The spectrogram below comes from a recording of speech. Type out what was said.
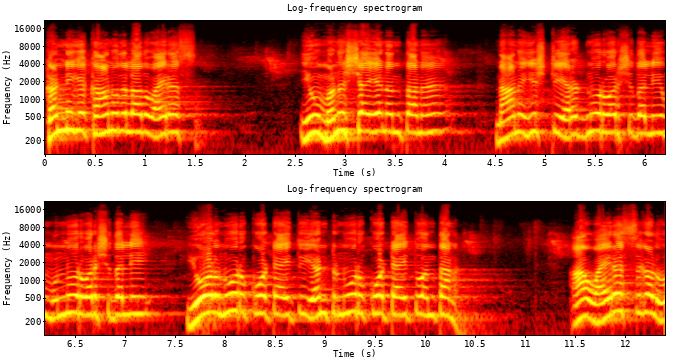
ಕಣ್ಣಿಗೆ ಕಾಣುವುದಿಲ್ಲ ಅದು ವೈರಸ್. ಇವು ಮನುಷ್ಯ ಏನಂತಾನೆ? ನಾನು ಇಷ್ಟು ಎರಡು ನೂರು ವರ್ಷದಲ್ಲಿ, ಮುನ್ನೂರು ವರ್ಷದಲ್ಲಿ ಏಳುನೂರು ಕೋಟಿ ಆಯಿತು ಎಂಟು ನೂರು ಕೋಟಿ ಆಯಿತು ಅಂತಾನೆ. ಆ ವೈರಸ್ಗಳು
